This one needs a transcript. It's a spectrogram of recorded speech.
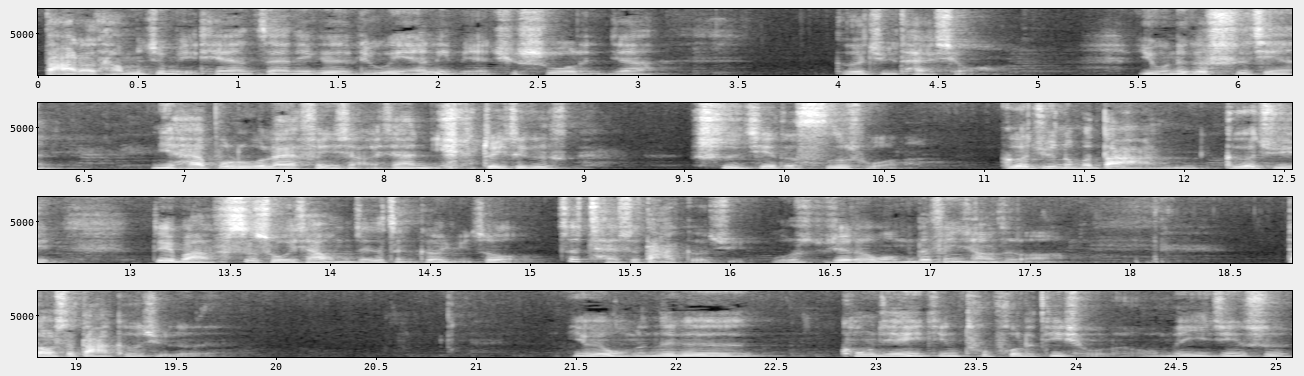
大的他们就每天在那个留言里面去说人家格局太小，有那个时间，你还不如来分享一下你 对这个世界的思索呢。格局那么大，格局对吧？思索一下我们这个整个宇宙，这才是大格局。我是觉得我们的分享者啊，倒是大格局的人。因为我们这个空间已经突破了地球了，我们已经是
